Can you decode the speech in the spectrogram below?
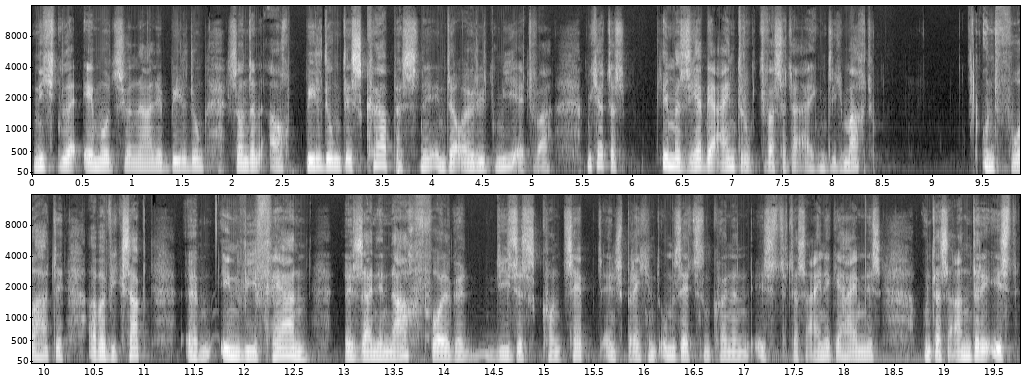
Nicht nur emotionale Bildung, sondern auch Bildung des Körpers, ne? in der Eurythmie etwa. Mich hat das immer sehr beeindruckt, was er da eigentlich macht und vorhatte. Aber wie gesagt, ähm, inwiefern äh, seine Nachfolger dieses Konzept entsprechend umsetzen können, ist das eine Geheimnis. Und das andere ist,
